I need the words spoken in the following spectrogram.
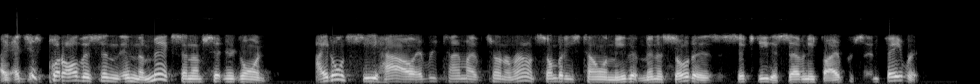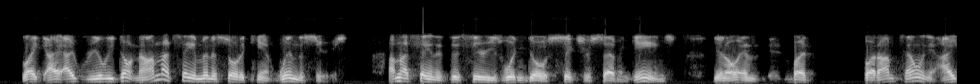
I, I just put all this in in the mix, and I'm sitting here going, I don't see how every time I turn around, somebody's telling me that Minnesota is a 60 to 75 percent favorite. Like I, I really don't. Now I'm not saying Minnesota can't win the series. I'm not saying that this series wouldn't go six or seven games, you know. And but but I'm telling you, I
